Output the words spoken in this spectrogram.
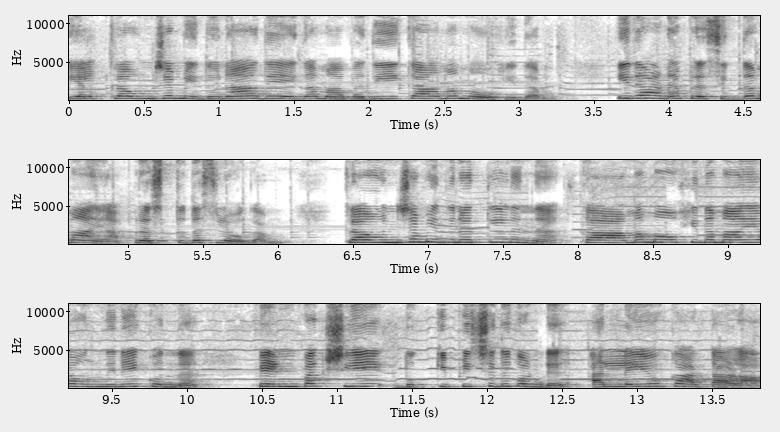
യൽക്രൗഞ്ച മിഥുനാദേകം അവധീകാമ മോഹിതം. ഇതാണ് പ്രസിദ്ധമായ പ്രസ്തുത ശ്ലോകം. ക്രൗഞ്ച മിഥുനത്തിൽ നിന്ന് കാമമോഹിതമായ ഒന്നിനെ കൊന്ന് പെൺപക്ഷിയെ ദുഃഖിപ്പിച്ചതുകൊണ്ട് അല്ലയോ കാട്ടാള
